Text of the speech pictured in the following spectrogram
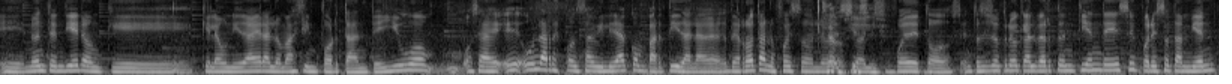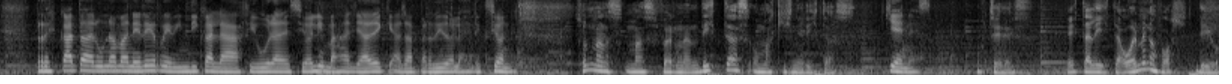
eh, no entendieron que, la unidad era lo más importante. Y hubo, o sea, una responsabilidad compartida. La derrota no fue solo de Scioli, fue de todos. Entonces yo creo que Alberto entiende eso y por eso también rescata de alguna manera y reivindica la figura de Scioli más allá de que haya perdido las elecciones. ¿Son más, más fernandistas o más kirchneristas? ¿Quiénes? Ustedes. Esta lista, o al menos vos, digo.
